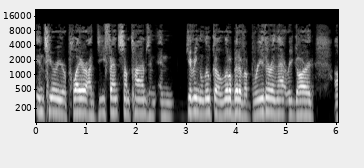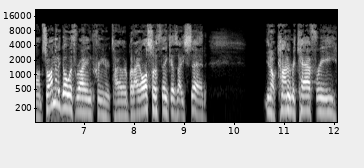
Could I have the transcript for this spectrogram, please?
interior player on defense sometimes and, and giving Luka a little bit of a breather in that regard. Um, so I'm going to go with Ryan Kriener, Tyler. But I also think, as I said, you know, Connor McCaffery,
